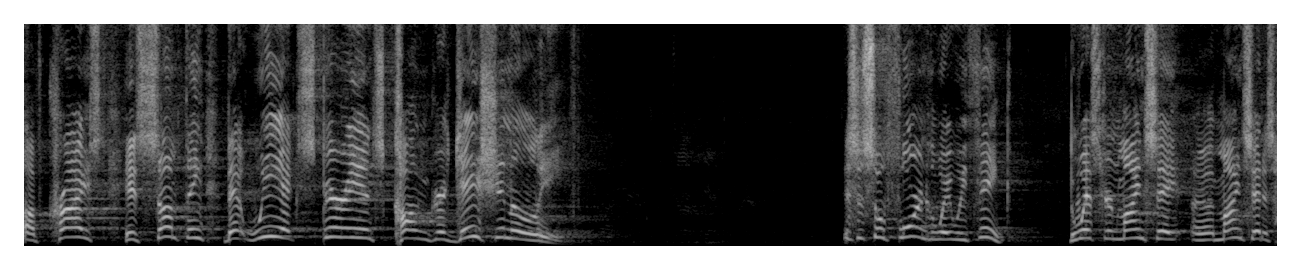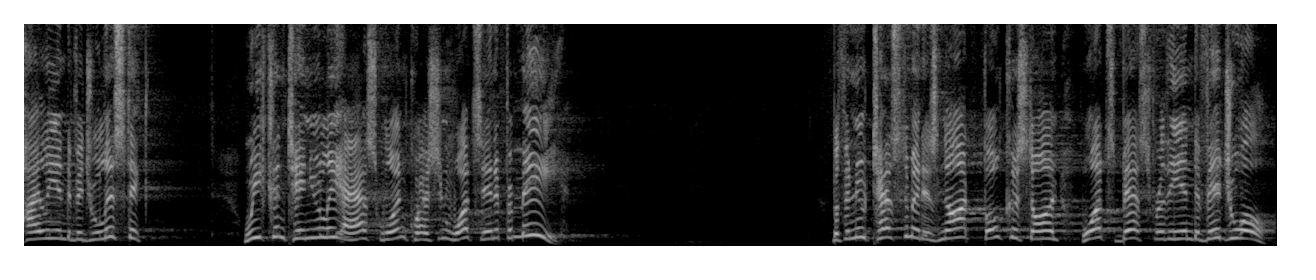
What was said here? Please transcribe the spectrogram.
of Christ is something that we experience congregationally. This is so foreign to the way we think. The Western mindset, uh, mindset is highly individualistic. We continually ask one question what's in it for me? But the New Testament is not focused on what's best for the individual.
